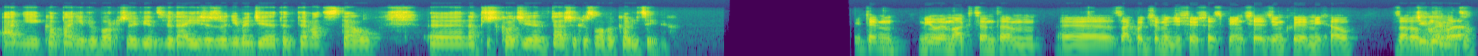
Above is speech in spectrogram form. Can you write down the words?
ani kampanii wyborczej, więc wydaje się, że nie będzie ten temat stał e, na przeszkodzie w dalszych rozmowach koalicyjnych. I tym miłym akcentem e, zakończymy dzisiejsze spięcie. Dziękuję Michał za rozmowę. Dziękuję bardzo.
